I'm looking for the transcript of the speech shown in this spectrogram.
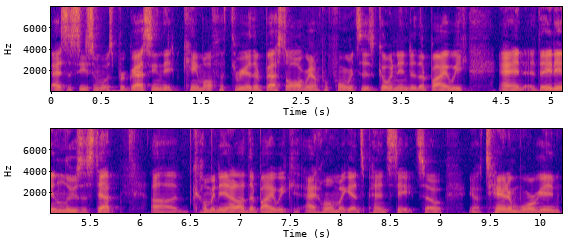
as the season was progressing. They came off of three of their best all around performances going into their bye week, and they didn't lose a step uh, coming in out of the bye week at home against Penn State. So, you know, Tanner Morgan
